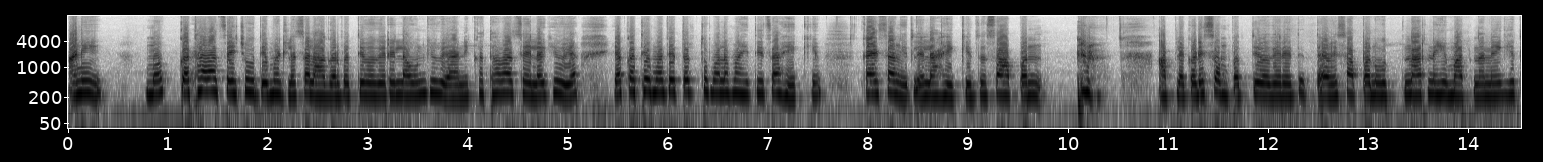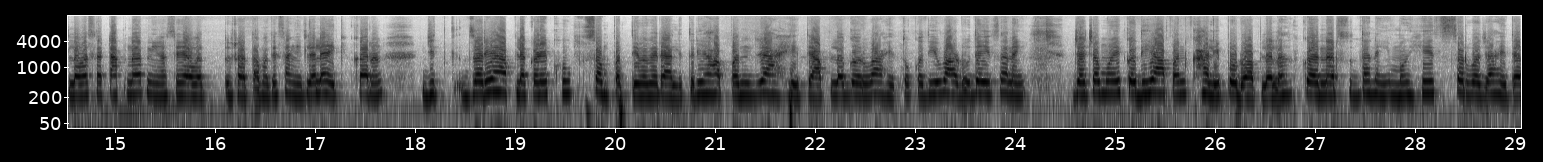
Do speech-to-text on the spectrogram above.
आणि मग कथा वाचायची होती म्हटलं चला अगरबत्ती वगैरे लावून घेऊया आणि कथा वाचायला घेऊया. या कथेमध्ये तर तुम्हाला माहितीच आहे की काय सांगितलेलं आहे की जसं आपण आपल्याकडे संपत्ती वगैरे येते त्यावेळेस आपण उतणार नाही मातना नाही घेतला वसा टाकणार नाही असं या व्रतामध्ये सांगितलेलं आहे की कारण जित जरी आपल्याकडे खूप संपत्ती वगैरे आली तरी हा आपण जे आहे ते आपला गर्व आहे तो कधी वाढू द्यायचा नाही. ज्याच्यामुळे कधीही आपण खाली पडू आपल्याला कळणार सुद्धा नाही. मग हे सर्व जे आहे त्या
